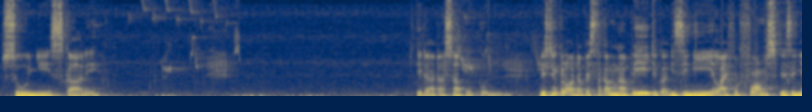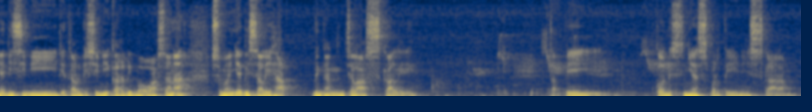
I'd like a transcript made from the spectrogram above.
Sunyi sekali. Tidak ada satupun. Biasanya kalau ada pesta kembang api juga di sini live performs biasanya di sini ditaruh di sini karena di bawah sana semuanya bisa lihat dengan jelas sekali. Tapi kondisinya seperti ini sekarang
